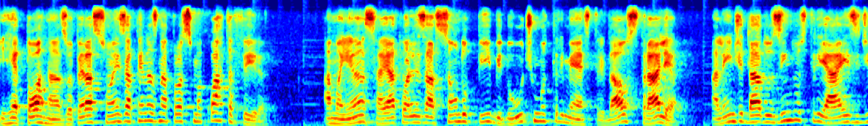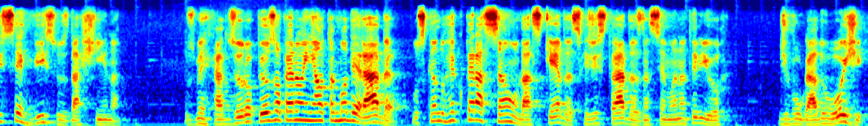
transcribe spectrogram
e retorna às operações apenas na próxima quarta-feira. Amanhã sai a atualização do PIB do último trimestre da Austrália, além de dados industriais e de serviços da China. Os mercados europeus operam em alta moderada, buscando recuperação das quedas registradas na semana anterior. Divulgado hoje,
